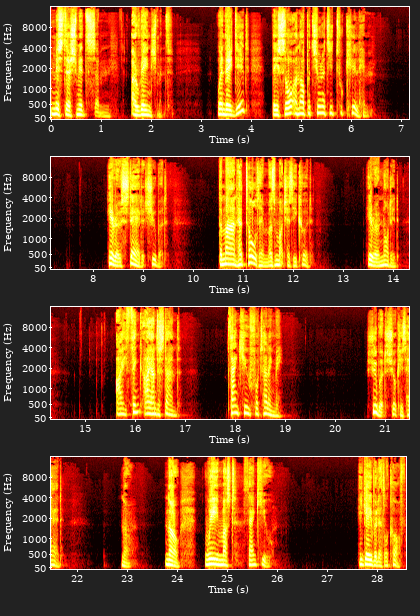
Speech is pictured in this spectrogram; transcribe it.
Mr. Schmidt's um, arrangement. When they did, they saw an opportunity to kill him. Hiro stared at Schubert. The man had told him as much as he could. Hiro nodded. I think I understand. Thank you for telling me. Schubert shook his head. No, no, we must thank you. He gave a little cough.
